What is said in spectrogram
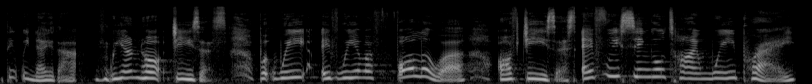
I think we know that. We are not Jesus. But we, if we are a follower of Jesus, every single time we pray,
